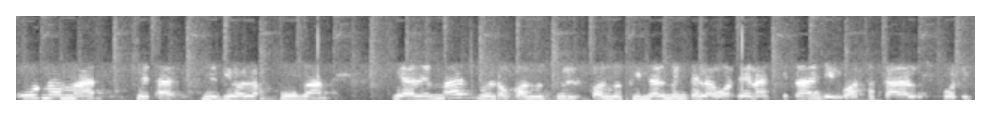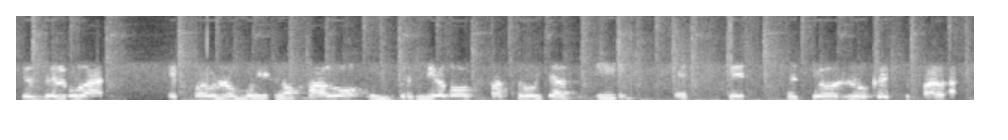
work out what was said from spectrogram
uno más se, se dio la fuga y además, bueno, cuando, se- cuando finalmente la Guardia Nacional llegó a sacar a los policías del lugar, el pueblo muy enojado incendió dos patrullas y eh, metió lo que es el palacio.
